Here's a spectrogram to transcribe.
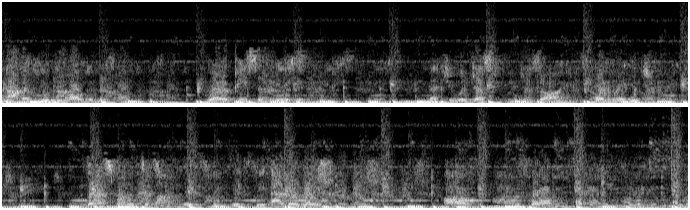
another human organism were a piece of music that you were just enjoying every inch of it. That's what it's about. It's the, it's the adoration of the form of a human being.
